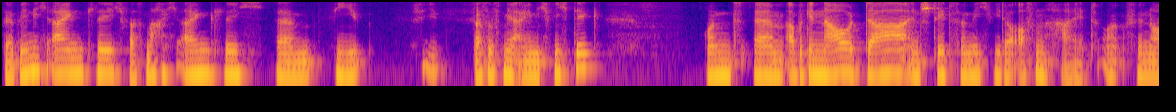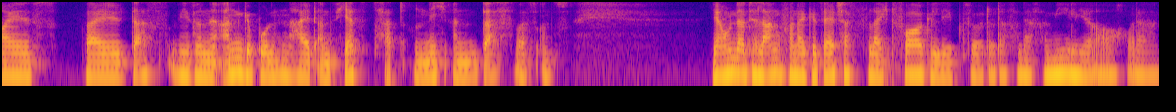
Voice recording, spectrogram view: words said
wer bin ich eigentlich? Was mache ich eigentlich? Ähm, wie, wie, was ist mir eigentlich wichtig? Und ähm, aber genau da entsteht für mich wieder Offenheit für Neues, weil das wie so eine Angebundenheit ans Jetzt hat und nicht an das, was uns jahrhundertelang von der Gesellschaft vielleicht vorgelebt wird oder von der Familie auch oder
